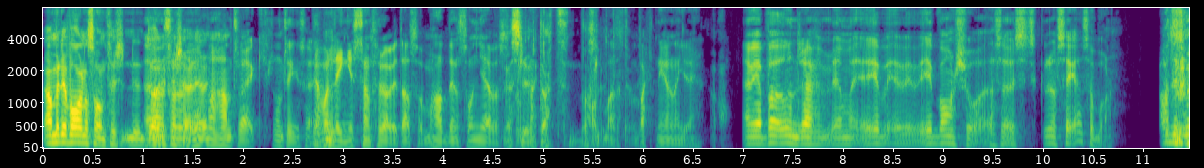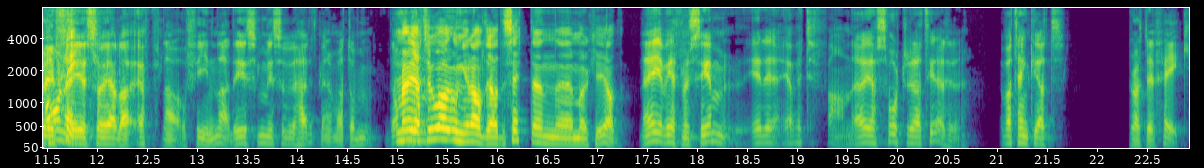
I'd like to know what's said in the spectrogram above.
Ja men det var någon sån för, Ja, någon dörrförsäljare. hantverk, någonting så här. Det var länge sedan för övrigt alltså. Man hade en sån jävel. Det har slutat. Det har Ja, slutat. lagt ner den grejen. Nej, men Jag bara undrar, är barn så? Alltså, skulle de säga så barn? Ja, det jag Barn är är ju så jävla öppna och fina. Det är ju som är så härligt med dem. Att de, de, Men jag de, tror att ungen aldrig hade sett en uh, mörkhyad. Nej, jag vet, men se, är det, jag vet inte fan. Jag har svårt att relatera till det. Jag bara tänker att, Tror du att det är fake?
